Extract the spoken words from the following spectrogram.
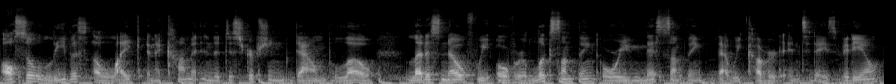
Also, leave us a like and a comment in the description down below. Let us know if we overlooked something or we missed something that we covered in today's video.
